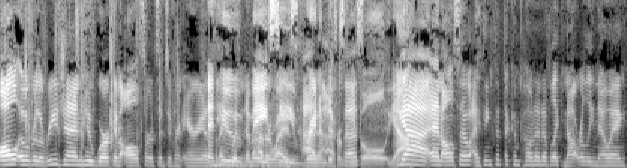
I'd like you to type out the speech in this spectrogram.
all over the region who work in all sorts of different areas and that I who wouldn't have may otherwise see random different people. Yeah. Yeah, and also I think that the component of like not really knowing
